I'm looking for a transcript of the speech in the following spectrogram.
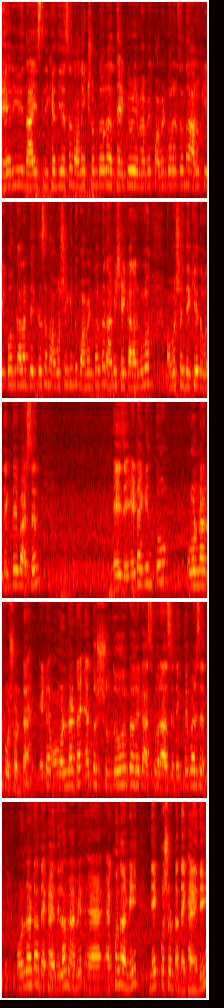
ভেরি নাইস লিখে দিয়েছেন, অনেক সুন্দর থ্যাংক ইউ এভাবে কমেন্ট করার জন্য। আরও কে কোন কালার দেখতেছেন অবশ্যই কিন্তু কমেন্ট করবেন, আমি সেই কালারগুলো অবশ্যই দেখিয়ে দেবো, দেখতেই পারছেন? এই যে, এটা কিন্তু ওড়নার পোষণটা। এটা ওড়নাটা এত সুন্দর করে কাজ করা আছে, দেখতে পাচ্ছেন ওড়নাটা দেখাই দিলাম, আমি এখন আমি নেক পোষণটা দেখাই দিই।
